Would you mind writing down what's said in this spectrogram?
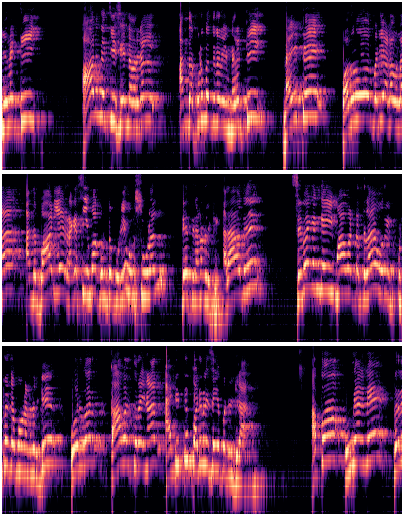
மிரட்டி ஆளுங்கட்சியை சேர்ந்தவர்கள் அந்த குடும்பத்தினரை மிரட்டி நைட்டு பதினோரு மணி அளவில் அந்த பாடியை ரகசியமாக கொடுக்கக்கூடிய ஒரு சூழல் நேற்று நடந்திருக்கு. அதாவது சிவகங்கை மாவட்டத்தில் ஒரு குற்றச்சம்பவம் நடந்திருக்கு. ஒருவர் காவல்துறையினர் அடித்து படுகொலை செய்யப்பட்டிருக்கிறார். அப்போ உண்மையாலுமே பிரத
